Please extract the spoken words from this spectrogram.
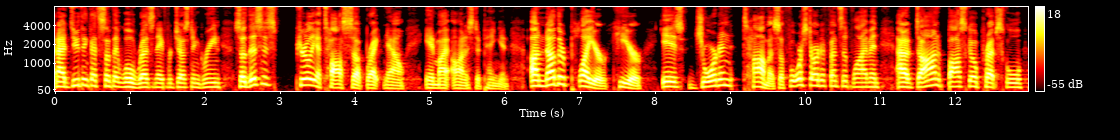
and I do think that's something that will resonate for Justin Greene. So this is purely a toss up right now, in my honest opinion. Another player here is Jordan Thomas, a four star defensive lineman out of Don Bosco Prep School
